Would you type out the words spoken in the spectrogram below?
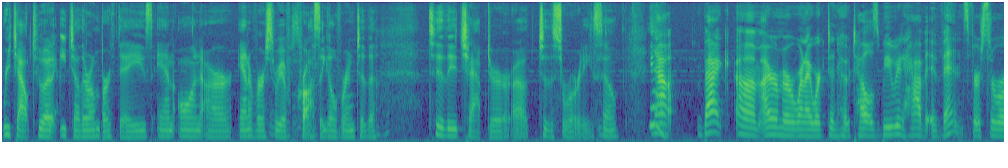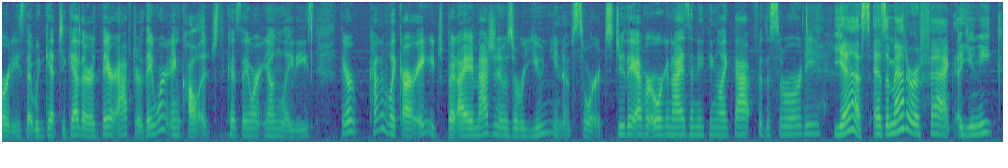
reach out to uh, each other on birthdays and on our anniversary of crossing over into the to the chapter uh, to the sorority. So yeah. Now, back, um, I remember when I worked in hotels, we would have events for sororities that would get together thereafter. They weren't in college because they weren't young ladies. They're kind of like our age, but I imagine it was a reunion of sorts. Do they ever organize anything like that for the sorority? Yes, as a matter of fact, a unique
